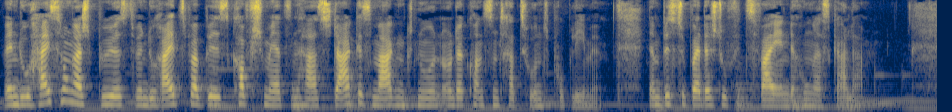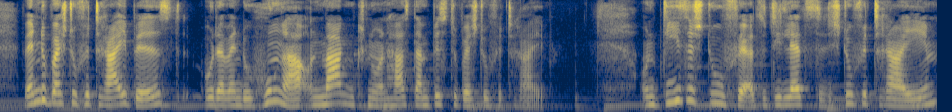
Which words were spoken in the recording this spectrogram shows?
wenn du Heißhunger spürst, wenn du reizbar bist, Kopfschmerzen hast, starkes Magenknurren oder Konzentrationsprobleme. Dann bist du bei der Stufe 2 in der Hungerskala. Wenn du bei Stufe 3 bist oder wenn du Hunger und Magenknurren hast, dann bist du bei Stufe 3. Und diese Stufe, also die letzte, die Stufe 3,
